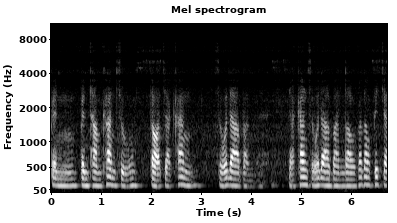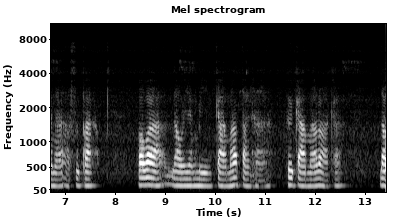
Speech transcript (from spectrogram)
เป็นเป็นธรรมขั้นสูงต่อจากขั้นโสดาบันจากขั้นโสดาบันเราก็ต้องพิจารณาอสุภะเพราะว่าเรายังมีกามตัณหาคือกามราคะ เรา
